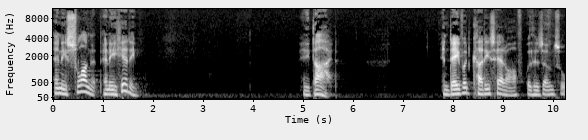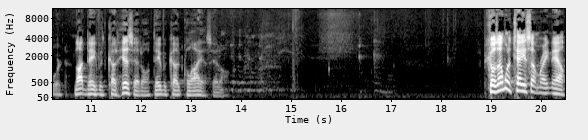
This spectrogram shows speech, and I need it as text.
And he slung it and he hit him. And he died. And David cut his head off with his own sword. Not David cut his head off, David cut Goliath's head off. Because I want to tell you something right now.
